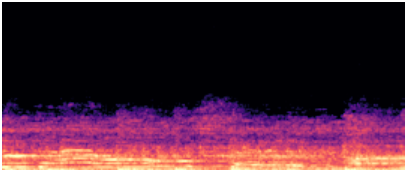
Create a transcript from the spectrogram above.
you down, say,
